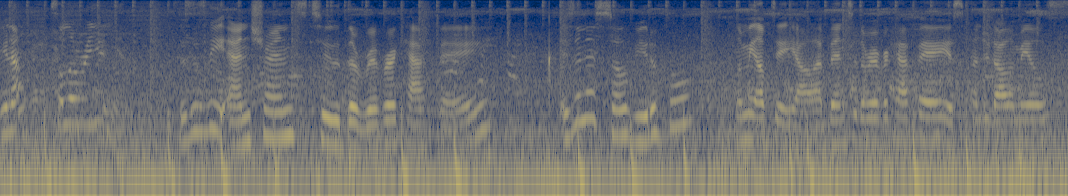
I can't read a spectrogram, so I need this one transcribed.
you know, it's a little reunion. This is the entrance to the River Cafe. Isn't it so beautiful? Let me update y'all. I've been to the River Cafe. It's $100 meals.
